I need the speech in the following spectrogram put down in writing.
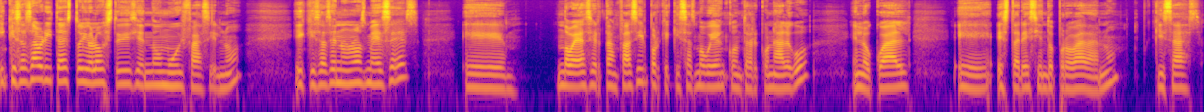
Y quizás ahorita esto yo lo estoy diciendo muy fácil, ¿no? Y quizás en unos meses eh, no vaya a ser tan fácil porque quizás me voy a encontrar con algo en lo cual eh, estaré siendo probada, ¿no? Quizás.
